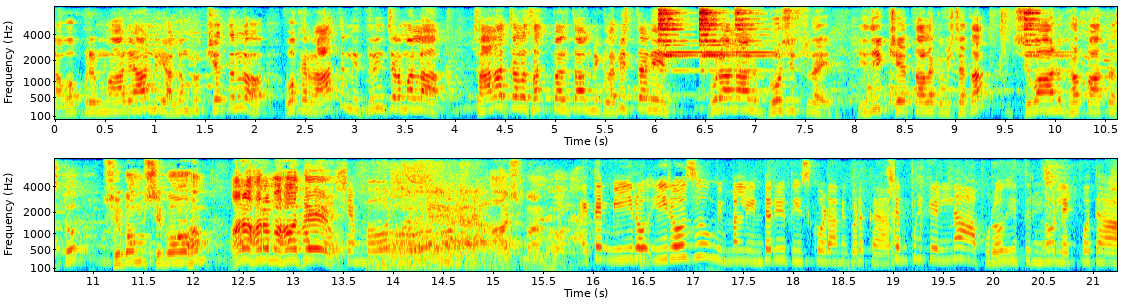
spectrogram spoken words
నవబ్రహ్మాలయాన్ని అల్లంబృ క్షేత్రంలో ఒక రాత్రి నిద్రించడం వల్ల చాలా చాలా సత్ఫలితాలు మీకు లభిస్తాయని పురాణాలు ఘోషిస్తున్నాయి. ఇది క్షేత్రాలకు విష్టత శివానుగ్రహ ప్రాప్తస్తు. శుభం శివోహం. హర మహాదేవ్. ఆయుష్మాన్ అయితే మీరు ఈ రోజు మిమ్మల్ని ఇంటర్వ్యూ తీసుకోవడానికి కూడా టెంపుల్కి వెళ్ళిన ఆ పురోహితులను లేకపోతే ఆ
